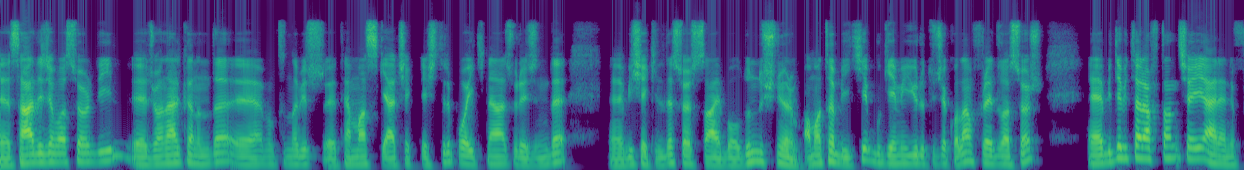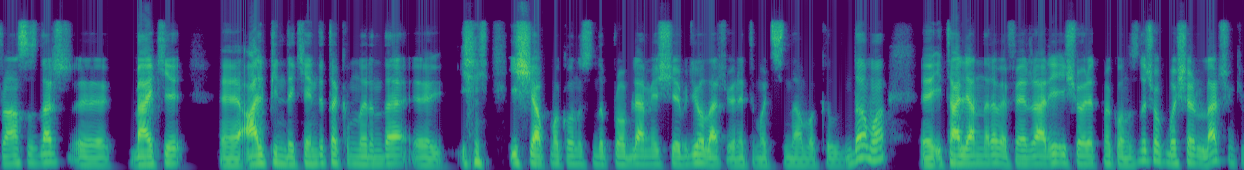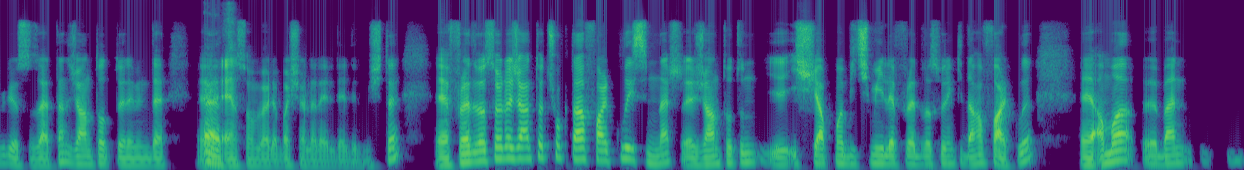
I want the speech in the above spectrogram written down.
sadece Vasseur değil, John Elkann'ın da e, Hamilton'la bir temas gerçekleştirip o ikna sürecinde bir şekilde söz sahibi olduğunu düşünüyorum. Ama tabii ki bu gemiyi yürütecek olan Fred Vasseur. E, bir de bir taraftan şey yani hani Fransızlar e, belki e, Alpine'de kendi takımlarında e, iş yapma konusunda problem yaşayabiliyorlar yönetim açısından bakıldığında ama e, İtalyanlara ve Ferrari'ye iş öğretme konusunda çok başarılılar. Çünkü biliyorsun zaten Jean Todt döneminde e, Evet. en son böyle başarılar elde edilmişti. E, Fred Vasseur ile Jean Todt çok daha farklı isimler. E, Jean Todt'un e, iş yapma biçimiyle Fred Vasseur'unki daha farklı. E, ama e, ben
